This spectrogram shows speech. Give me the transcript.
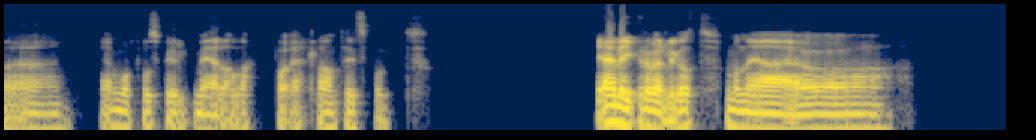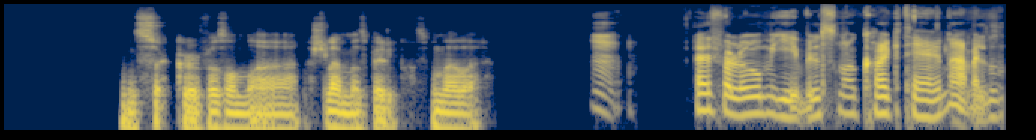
Jeg må få spilt mer av det på et eller annet tidspunkt. Jeg liker det veldig godt, men jeg er jo en sucker for sånne slemme spill som det der. Jeg føler omgivelsene og karakterene er veldig,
